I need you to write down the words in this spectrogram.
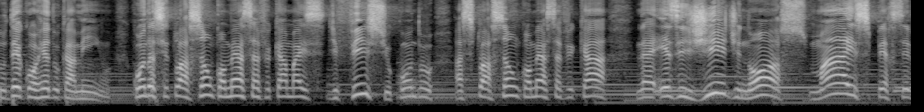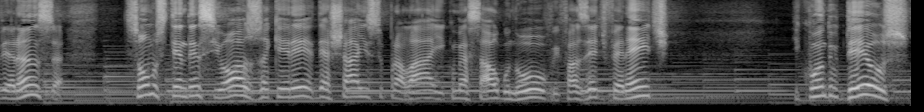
no decorrer do caminho. Quando a situação começa a ficar mais difícil, quando a situação começa a ficar, né, exigir de nós mais perseverança, somos tendenciosos a querer deixar isso para lá e começar algo novo e fazer diferente. E quando Deus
